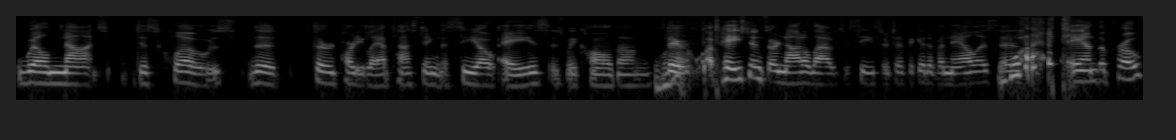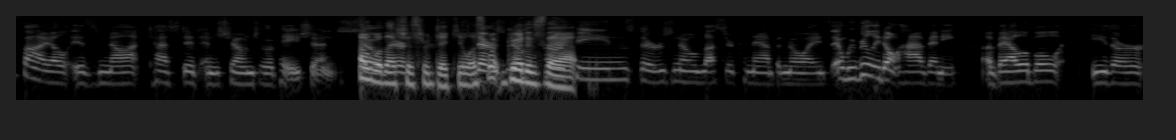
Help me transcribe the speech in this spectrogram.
will not disclose the third party lab testing, the COAs, as we call them. Their uh, patients are not allowed to see certificate of analysis. What? And the profile is not tested and shown to a patient. So oh, well, that's just ridiculous. What good no is that? There's no lesser cannabinoids, and we really don't have any available either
